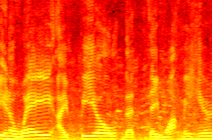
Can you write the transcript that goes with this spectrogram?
In a way, I feel that they want me here.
